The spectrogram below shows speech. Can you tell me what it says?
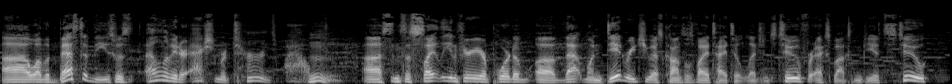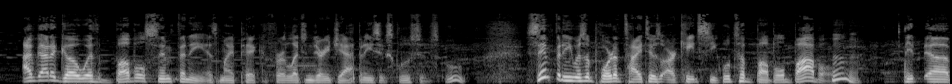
Uh, while the best of these was Elevator Action Returns. Wow. Uh, since a slightly inferior port of uh, that one did reach US consoles via Taito Legends 2 for Xbox and PS2, I've got to go with Bubble Symphony as my pick for legendary Japanese exclusives. Ooh. Symphony was a port of Taito's arcade sequel to Bubble Bobble. It, uh,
